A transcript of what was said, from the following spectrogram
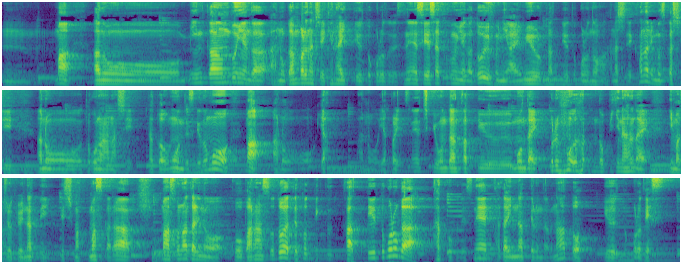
うん、まあ、あのー、民間分野が、あの、頑張らなくちゃいけないっていうところでですね、政策分野がどういうふうに歩み寄るかっていうところの話で、かなり難しい、あのー、ところの話だとは思うんですけども、まあ、あのー、や、あの、やっぱりですね、地球温暖化っていう問題、これも のっぴきならない今状況になっていってしまってますから、まあそのあたりのこうバランスをどうやって取っていくかっていうところが各国ですね、課題になってるんだろうなというところです。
